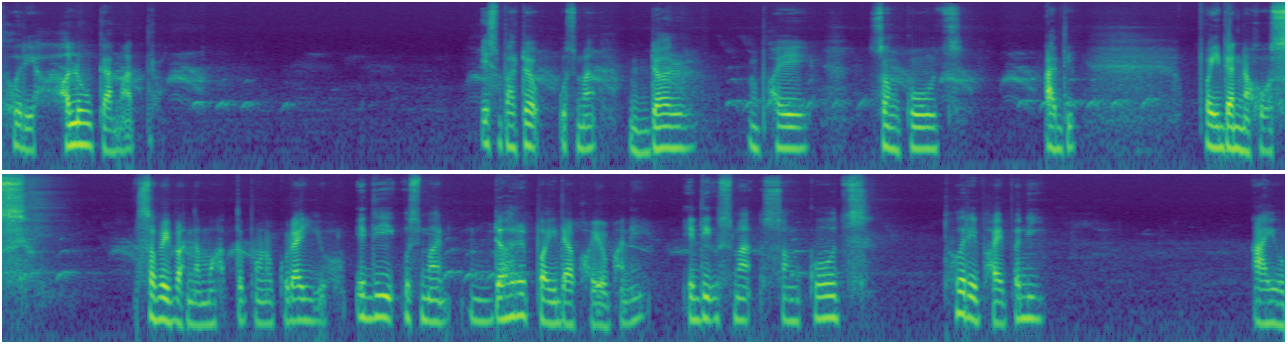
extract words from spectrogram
थोरै हलुका मात्र। यसबाट उसमा डर भय सङ्कोच आदि। पैदा नहोस् सबैभन्दा महत्त्वपूर्ण कुरा यो हो। यदि उसमा डर पैदा भयो भने यदि उसमा सङ्कोच थोरै भए पनि आयो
